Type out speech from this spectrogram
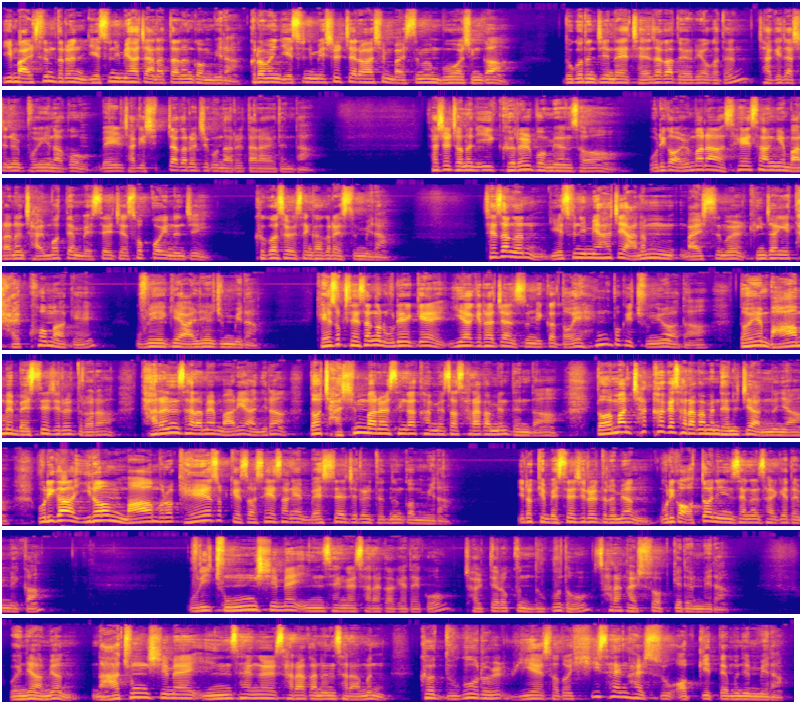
이 말씀들은 예수님이 하지 않았다는 겁니다. 그러면 예수님이 실제로 하신 말씀은 무엇인가? 누구든지 내 제자가 되려거든 자기 자신을 부인하고 매일 자기 십자가를 지고 나를 따라야 된다. 사실 저는 이 글을 보면서 우리가 얼마나 세상이 말하는 잘못된 메시지에 속고 있는지 그것을 생각을 했습니다. 세상은 예수님이 하지 않은 말씀을 굉장히 달콤하게 우리에게 알려줍니다. 계속 세상은 우리에게 이야기를 하지 않습니까? 너의 행복이 중요하다. 너의 마음의 메시지를 들어라. 다른 사람의 말이 아니라 너 자신만을 생각하면서 살아가면 된다. 너만 착하게 살아가면 되지 않느냐. 우리가 이런 마음으로 계속해서 세상의 메시지를 듣는 겁니다. 이렇게 메시지를 들으면 우리가 어떤 인생을 살게 됩니까? 우리 중심의 인생을 살아가게 되고 절대로 그 누구도 사랑할 수 없게 됩니다. 왜냐하면 나 중심의 인생을 살아가는 사람은 그 누구를 위해서도 희생할 수 없기 때문입니다.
